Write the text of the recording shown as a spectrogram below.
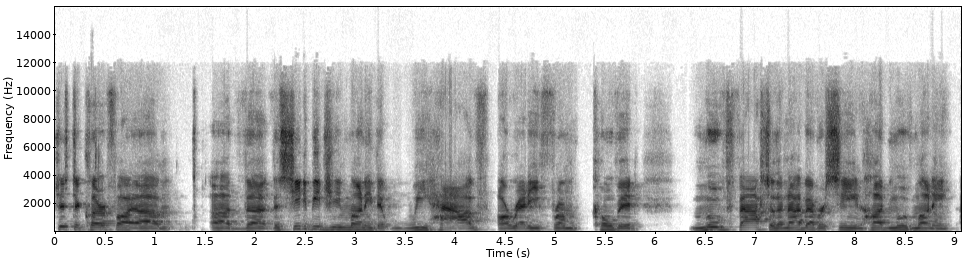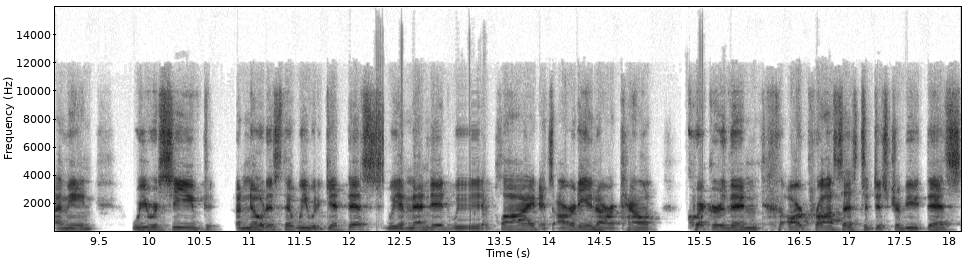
Just to clarify, um, uh, the the CDBG money that we have already from COVID moved faster than I've ever seen HUD move money. I mean, we received a notice that we would get this. We amended, we applied. It's already in our account quicker than our process to distribute this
